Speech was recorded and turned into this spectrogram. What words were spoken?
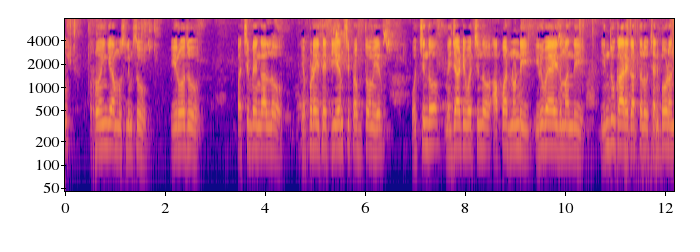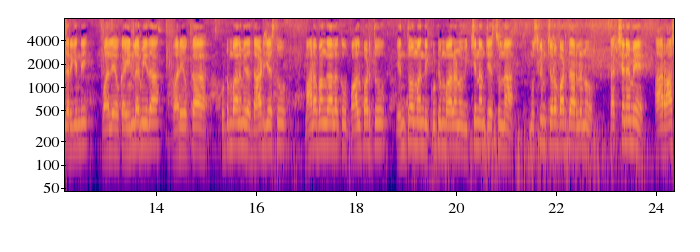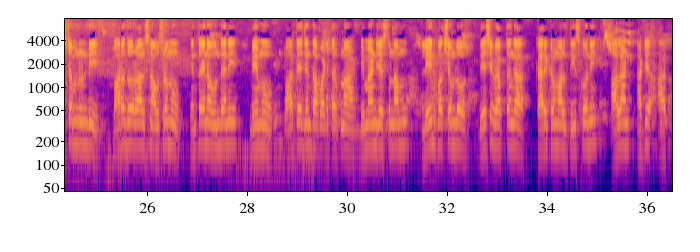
రోహింగ్యా ముస్లిమ్స్ ఈరోజు పశ్చిమ బెంగాల్లో ఎప్పుడైతే టీఎంసీ ప్రభుత్వం ఏర్ వచ్చిందో మెజార్టీ వచ్చిందో అప్పటి నుండి ఇరవై ఐదు మంది హిందూ కార్యకర్తలు చనిపోవడం జరిగింది. వాళ్ళ యొక్క ఇండ్ల మీద వారి యొక్క కుటుంబాల మీద దాడి చేస్తూ మానభంగాలకు పాల్పడుతూ ఎంతోమంది కుటుంబాలను విచ్ఛిన్నం చేస్తున్న ముస్లిం చొరబాటుదారులను తక్షణమే ఆ రాష్ట్రం నుండి పారదోరాల్సిన అవసరము ఎంతైనా ఉందని మేము భారతీయ జనతా పార్టీ తరఫున డిమాండ్ చేస్తున్నాము. లేని పక్షంలో దేశవ్యాప్తంగా కార్యక్రమాలు తీసుకొని అలా అటు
